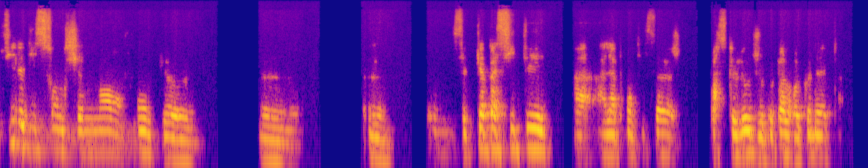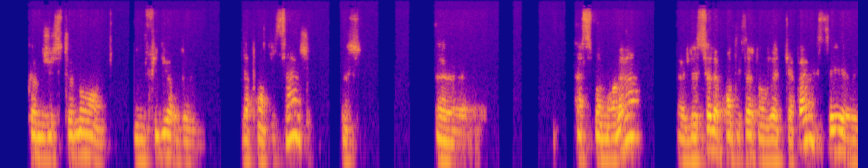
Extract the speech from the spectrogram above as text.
si les dysfonctionnements font que euh, euh, cette capacité à, l'apprentissage, parce que l'autre, je ne peux pas le reconnaître comme justement une figure de, l'apprentissage, euh, à ce moment-là, euh, le seul apprentissage dont je vais être capable, c'est euh,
